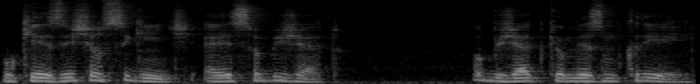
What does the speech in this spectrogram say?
O que existe é o seguinte: é esse objeto. Objeto que eu mesmo criei.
